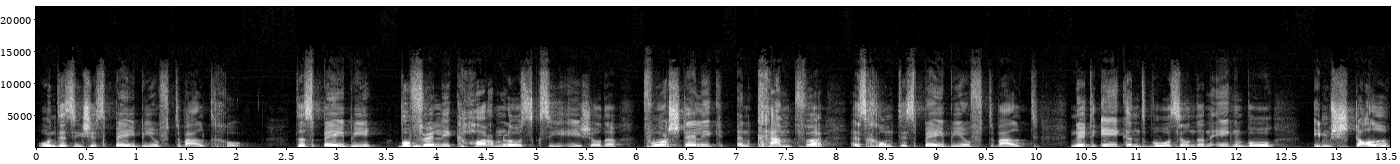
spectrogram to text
und es ist ein Baby auf die Welt gekommen. Das Baby, wo völlig harmlos war, oder? Die Vorstellung, ein Kämpfer, es kommt ein Baby auf die Welt, nicht irgendwo, sondern irgendwo im Stall.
